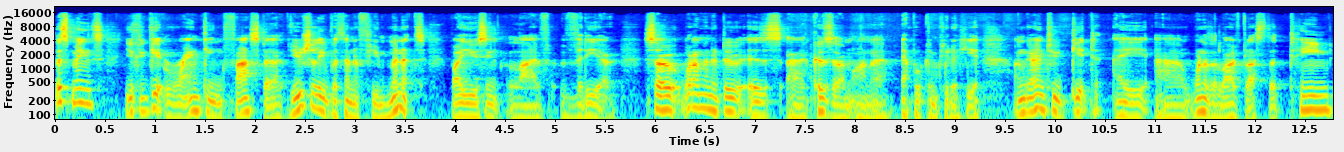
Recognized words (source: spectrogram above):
This means you could get ranking faster, usually within a few minutes, by using live video. So what I'm going to do is, because uh, I'm on an Apple computer here, I'm going to get a uh, one of the Live Blaster team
